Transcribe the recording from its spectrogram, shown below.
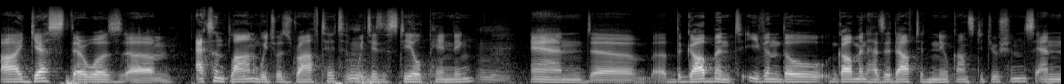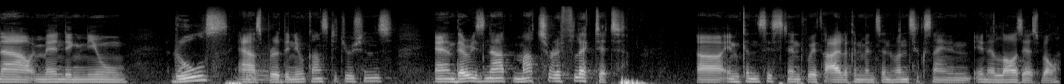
I guess there was um, action plan which was drafted, mm. which is still pending. Mm. And uh, the government, even though government has adopted new constitutions and now amending new rules as mm. per the new constitutions, and there is not much reflected uh, inconsistent with ILO Convention 169 in, in the laws as well.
